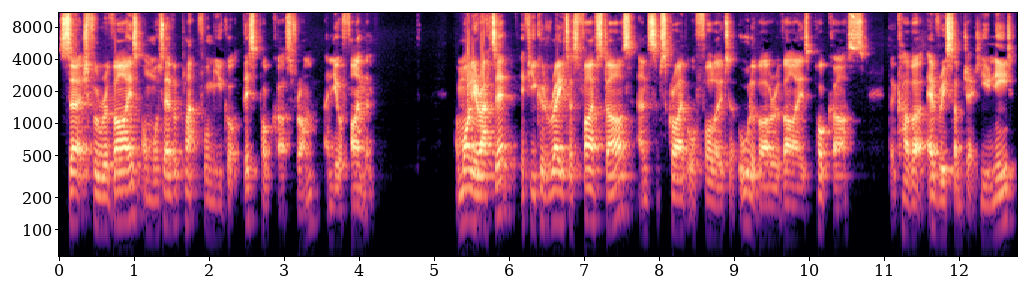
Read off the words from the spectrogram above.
Search for Revise on whatever platform you got this podcast from, and you'll find them. And while you're at it, if you could rate us five stars and subscribe or follow to all of our revised podcasts that cover every subject you need,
